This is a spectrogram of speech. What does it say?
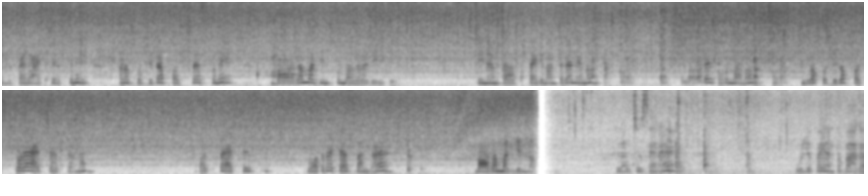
ఉల్లిపాయలు యాడ్ చేసుకుని మనం కొద్దిగా పసుపు వేసుకుని బాగా మగ్గించుకుందాం కదా దీనికి. తినేంత తగినంతగా నేను ఉప్పు వేసుకున్నాను. ఇందులో కొద్దిగా పసుపు కూడా యాడ్ చేస్తాను. పసుపు యాడ్ చేసి మూత పెట్టేస్తాను బాగా మగ్గిందాం. పిల్లలు చూసారా? ఉల్లిపాయ ఎంత బాగా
